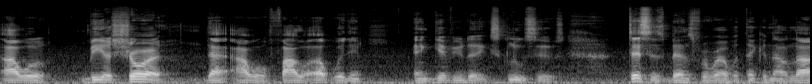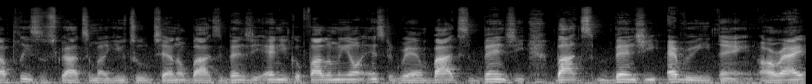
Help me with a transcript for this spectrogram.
I will be assured that I will follow up with it and give you the exclusives. This is Ben's Forever Thinking Out Loud. Please subscribe to my YouTube channel, Box Benji, and you can follow me on Instagram, Box Benji. Box Benji everything, all right?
